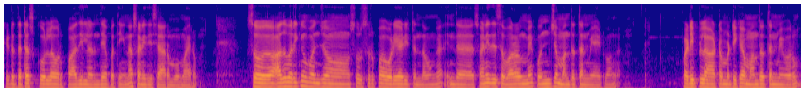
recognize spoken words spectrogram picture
கிட்டத்தட்ட ஸ்கூலில் ஒரு பாதியிலேருந்தே பார்த்திங்கன்னா சனி திசை ஆரம்பமாயிரும். ஸோ அது வரைக்கும் கொஞ்சம் சுறுசுறுப்பாக ஓடியாடிட்டு இருந்தவங்க இந்த சனி திசை வரவுமே கொஞ்சம் மந்தத்தன்மை ஆகிடுவாங்க படிப்பில் ஆட்டோமேட்டிக்காக மந்தத்தன்மை வரும்.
